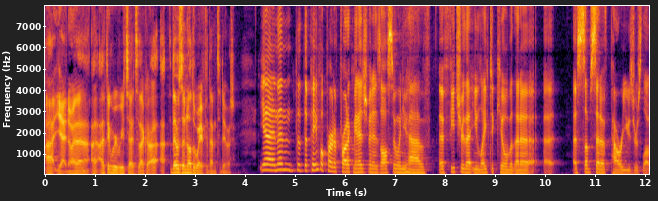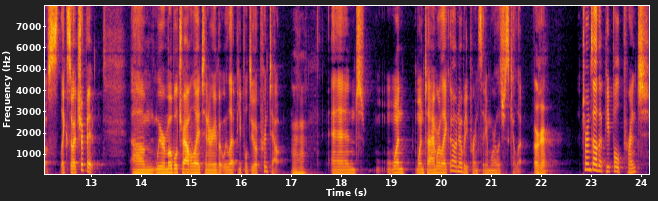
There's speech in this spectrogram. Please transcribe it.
uh, yeah, no, I, I think we reached out to that. Uh, uh, there was another way for them to do it. Yeah, and then the, the painful part of product management is also when you have a feature that you like to kill, but that a, a, a subset of power users loves. Like, so at TripIt, um, we were a mobile travel itinerary, but we let people do a printout. Mm-hmm. And one, one time we're like, oh, nobody prints anymore. Let's just kill it. Okay. It turns out that people print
